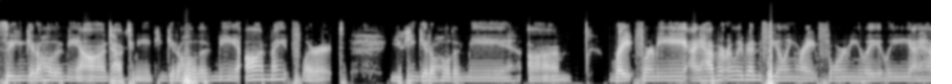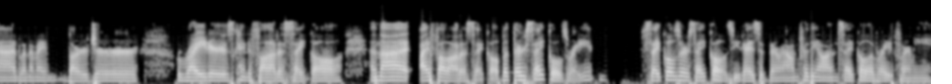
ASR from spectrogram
so you can get a hold of me on Talk to Me. You can get a hold of me on Niteflirt. You can get a hold of me. Um, Write for me. I haven't really been feeling right for me lately. I had one of my larger writers kind of fall out of cycle, and that I fall out of cycle, but they're cycles, right? Cycles are cycles. You guys have been around for the on cycle of Write For Me.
